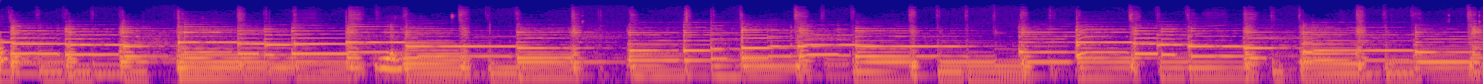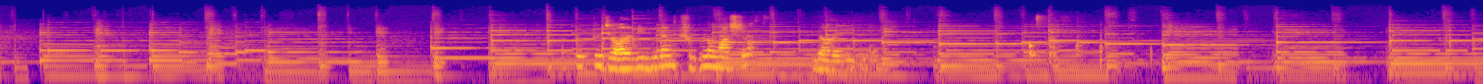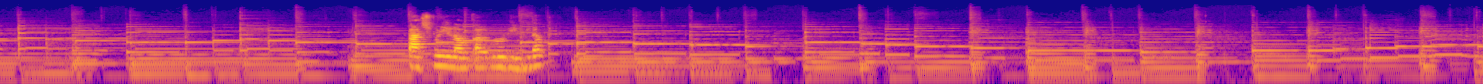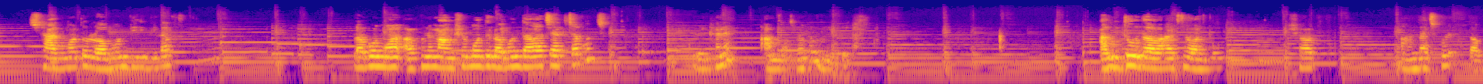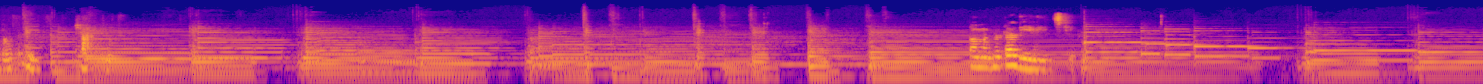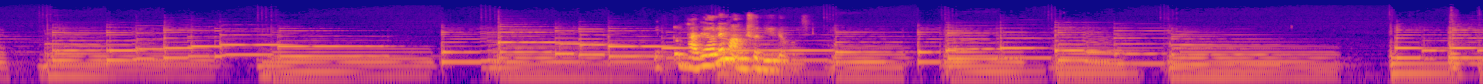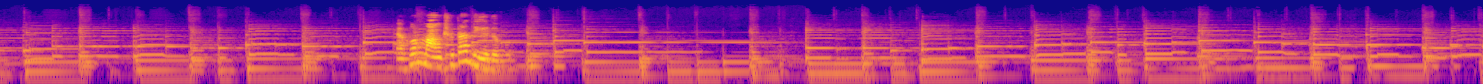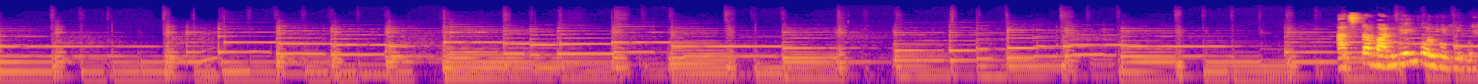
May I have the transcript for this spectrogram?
একটু জল দিয়ে দিলাম, শুকনো মশলা, জল দিয়ে দিলাম। কাশ্মীরি লঙ্কার গুঁড়ো দিয়ে দিলাম। স্বাদ মতো লবণ দিয়ে দিলাম। লবণ ওখানে মাংসের মধ্যে লবণ দেওয়া আছে এক চামচ। এখানে আন্দাজ মতো দিয়ে দিলাম। আলুতেও দেওয়া আছে অল্প। সব আন্দাজ করে লবণটা দিয়ে। টমেটোটা দিয়ে দিচ্ছি। ভাজা হলে মাংস দিয়ে দেবো। এখন মাংসটা দিয়ে দেবো। আজটা বানিয়েই করব পুরো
